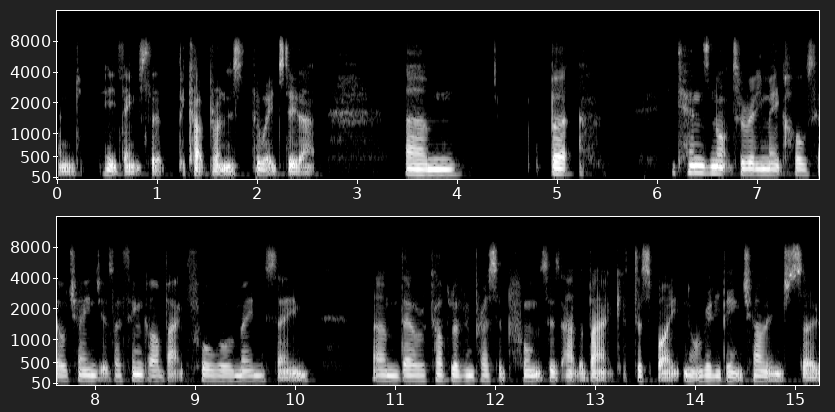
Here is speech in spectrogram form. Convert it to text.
and he thinks that the cup run is the way to do that. Um, but he tends not to really make wholesale changes. I think our back four will remain the same. Um, there were a couple of impressive performances at the back, despite not really being challenged. So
